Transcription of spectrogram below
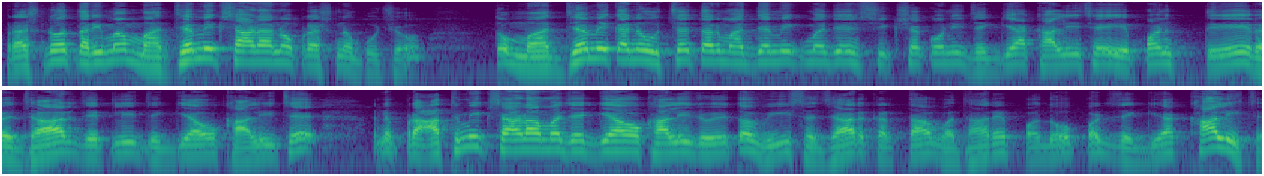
પ્રશ્નોત્તરીમાં માધ્યમિક શાળાનો પ્રશ્ન પૂછ્યો. તો માધ્યમિક અને ઉચ્ચતર માધ્યમિકમાં જે શિક્ષકોની જગ્યા ખાલી છે, એ પણ તેર હજાર જેટલી જગ્યાઓ ખાલી છે. અને પ્રાથમિક શાળામાં જગ્યાઓ ખાલી જોઈએ તો વીસ હજાર કરતાં વધારે પદો પર જગ્યા ખાલી છે.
